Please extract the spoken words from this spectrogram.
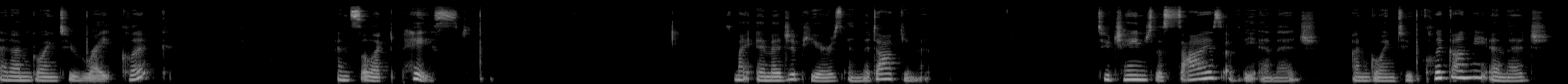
and I'm going to right click and select paste. So my image appears in the document. To change the size of the image, I'm going to click on the image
